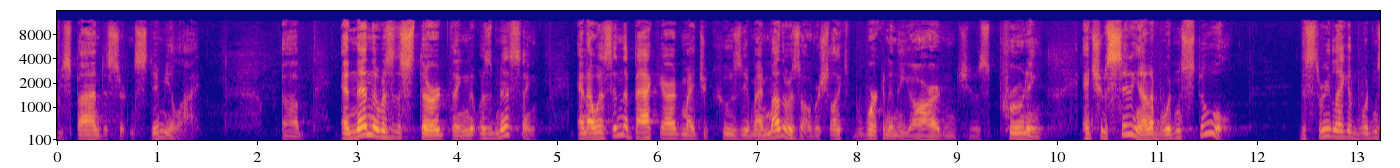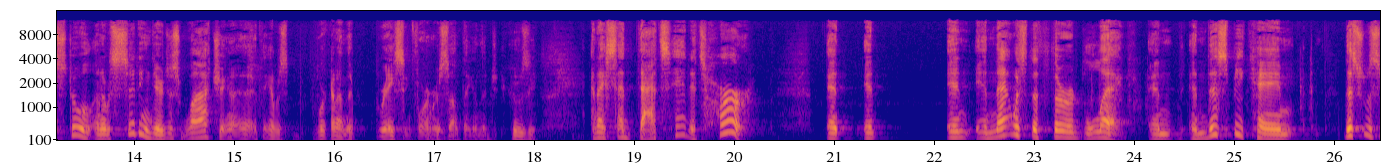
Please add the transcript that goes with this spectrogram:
respond to certain stimuli. Uh, and then there was this third thing that was missing. And I was in the backyard my jacuzzi. My mother was over. She liked working in the yard, and she was pruning. And she was sitting on a wooden stool, this three legged wooden stool. And I was sitting there just watching. I think I was working on the racing form or something in the jacuzzi. And I said, That's it, it's her. And, and, and, and that was the third leg. And, and this became, this was,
